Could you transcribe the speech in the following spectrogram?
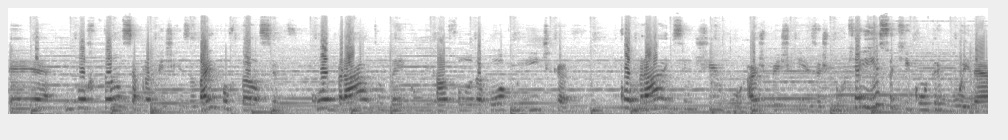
é, importância para a pesquisa, dar importância, cobrar também, como o Ricardo falou, da boa política, cobrar incentivo às pesquisas, porque é isso que contribui, né?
